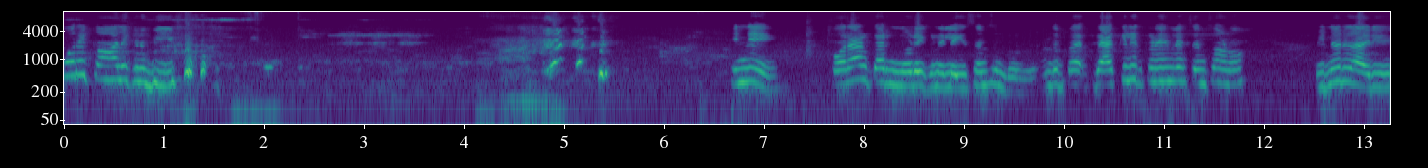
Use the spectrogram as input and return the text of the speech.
കൊറേ കാലൊക്കെ ബീഫ് പിന്നെ കൊറേ ആൾക്കാർ എന്നോട് ചോദിക്കണേ ലൈസൻസ് ഉണ്ടോന്ന് എന്ത് ബാക്കിൽ ഇരിക്കണേന് ലൈസൻസ് ആണോ? പിന്നെ ഒരു കാര്യം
